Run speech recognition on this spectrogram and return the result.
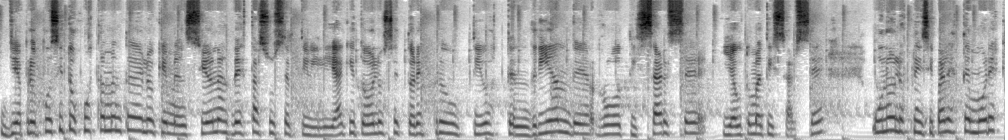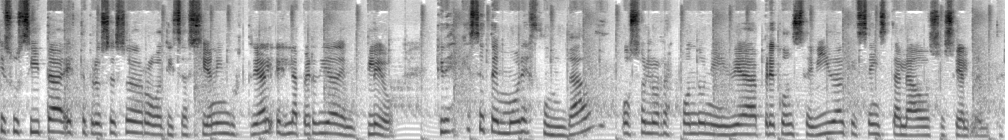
Y a propósito justamente de lo que mencionas de esta susceptibilidad que todos los sectores productivos tendrían de robotizarse y automatizarse, uno de los principales temores que suscita este proceso de robotización industrial es la pérdida de empleo. ¿Crees que ese temor es fundado o solo responde a una idea preconcebida que se ha instalado socialmente?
